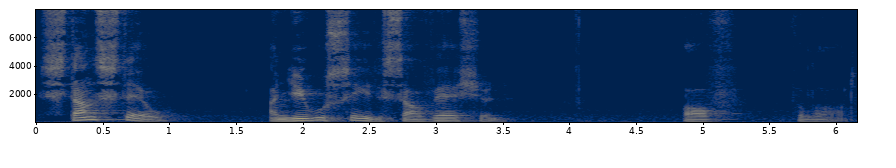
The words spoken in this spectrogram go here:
stand still, and you will see the salvation of the Lord.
